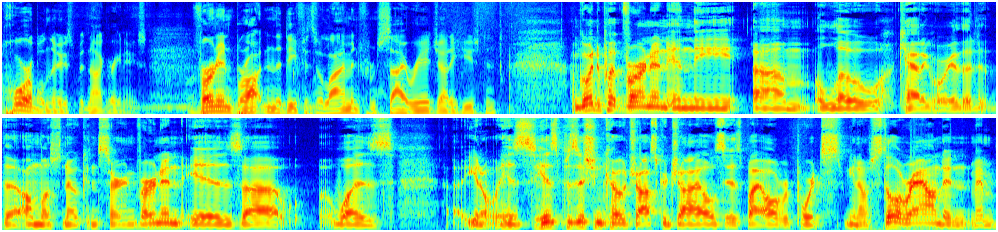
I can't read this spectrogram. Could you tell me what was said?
horrible news, but not great news. Vernon Broughton, the defensive lineman from Cy Ridge out of Houston. I'm going to put Vernon in the um, low category, the the almost no concern. Vernon is uh, was. Uh, you know his his position coach Oscar Giles is by all reports you know still around and, and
